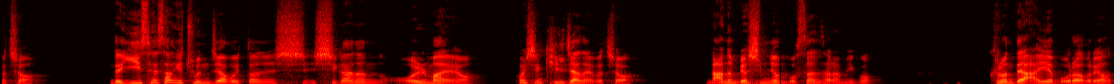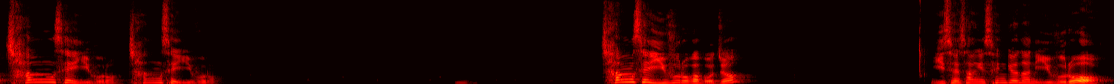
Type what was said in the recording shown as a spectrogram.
그렇죠? 근데 이 세상에 존재하고 있던 시, 간은 얼마예요? 훨씬 길잖아요. 그렇죠? 나는 몇십 년 못 산 사람이고. 그런데 아예 뭐라 그래요? 창세 이후로. 창세 이후로. 창세 이후로가 뭐죠? 이 세상이 생겨난 이후로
